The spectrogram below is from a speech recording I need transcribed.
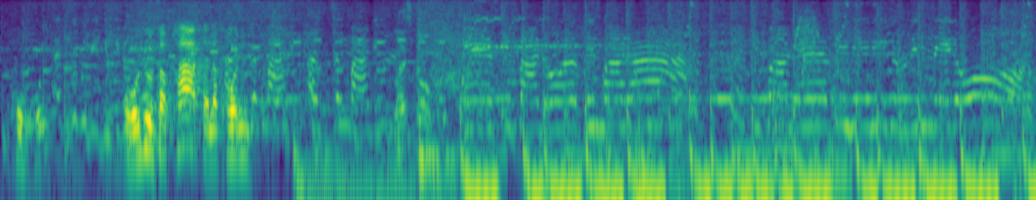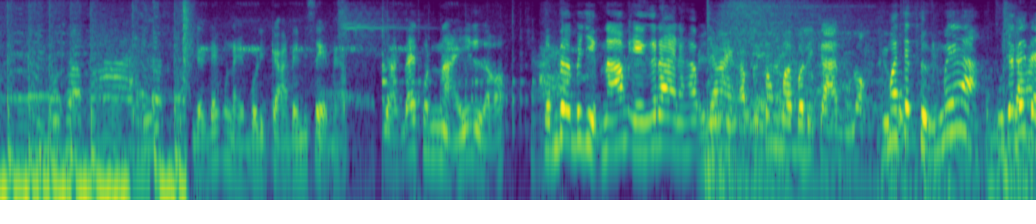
โอ้โหโอ้ดูสภาพแต่ละคน อยากได้คนไหนบริการเป็นพิเศษไหมครับ อยากได้คนไหนเหรอใช่ผมเดินไปหยิบน้ำเองก็ได้นะครับไม่ได้ครับไม่ต้องมาบริการผมหรอกคือมันจะถึงไหมอะกูจะได้แด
